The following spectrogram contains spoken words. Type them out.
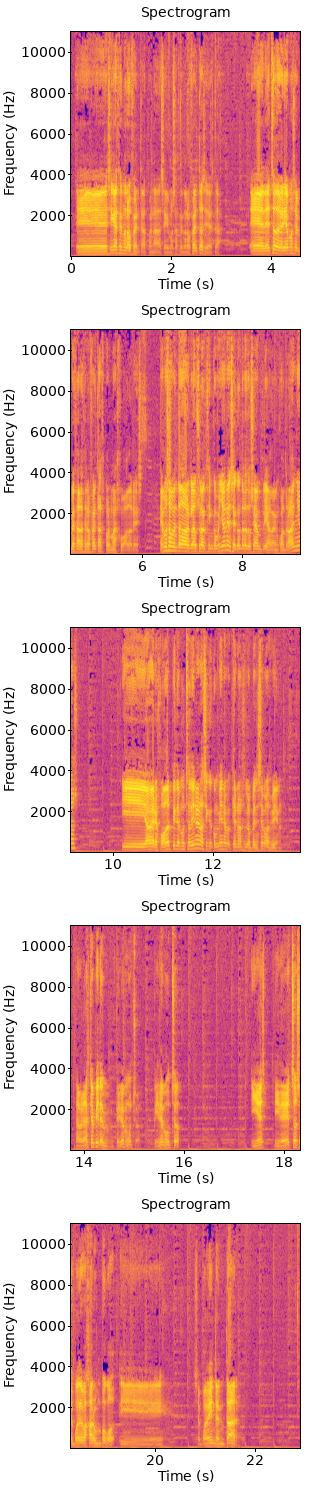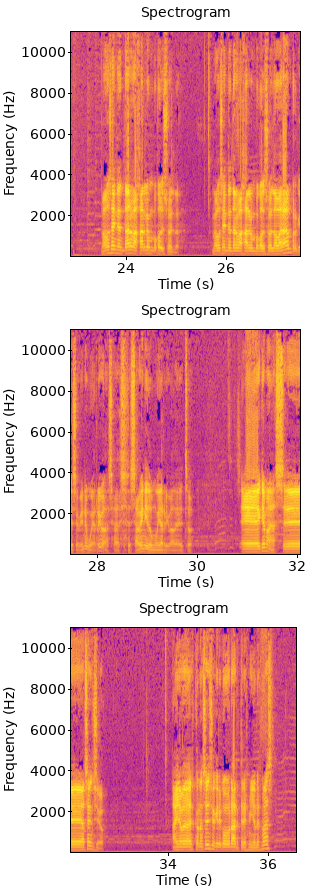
Eh, sigue haciendo la oferta. Pues nada, seguimos haciendo la ofertas y ya está. Eh, de hecho, deberíamos empezar a hacer ofertas por más jugadores. Hemos aumentado la cláusula en 5 millones, el contrato se ha ampliado en 4 años. Y a ver, el jugador pide mucho dinero, así que conviene que nos lo pensemos bien. La verdad es que pide, pide mucho, pide mucho. Y, y de hecho se puede bajar un poco y se puede intentar Vamos a intentar bajarle un poco el sueldo. Vamos a intentar bajarle un poco el sueldo a Barán porque se viene muy arriba. O sea, se ha venido muy arriba, de hecho. Eh, ¿Qué más? Eh, Asensio. Hay novedades con Asensio, quiere cobrar 3 millones más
